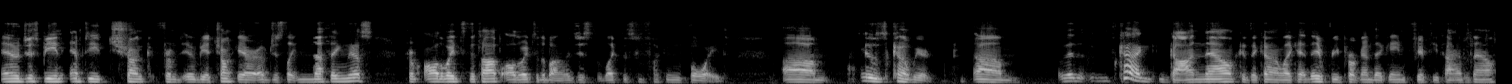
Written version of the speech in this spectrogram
and it would just be an empty chunk from it would be a chunk error of just like nothingness from all the way to the top, all the way to the bottom. It's just like this fucking void. Um, it was kind of weird. Um, it's kind of gone now because they kind of like they've reprogrammed that game 50 times now.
